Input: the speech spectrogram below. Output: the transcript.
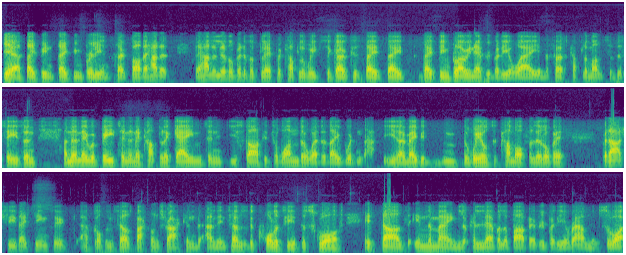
Yeah, they've been they've been brilliant so far. They had a they had a little bit of a blip a couple of weeks ago because they they they've been blowing everybody away in the first couple of months of the season, and then they were beaten in a couple of games, and you started to wonder whether they wouldn't, you know, maybe the wheels had come off a little bit. But actually, they seem to have got themselves back on track, and, and in terms of the quality of the squad, it does, in the main, look a level above everybody around them. So I,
